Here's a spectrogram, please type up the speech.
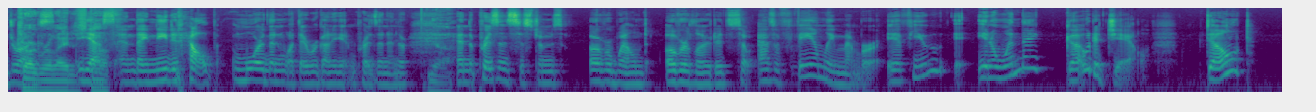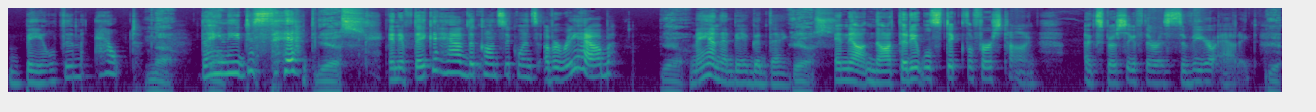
drugs Drug-related yes stuff. and they needed help more than what they were going to get in prison and the Yeah. and the prison system's overwhelmed overloaded so as a family member if you you know when they go to jail don't bail them out No. they need to sit Yes. and if they could have the consequence of a rehab Yeah. man that'd be a good thing Yes. and now, not that it will stick the first time, especially if they're a severe addict Yeah.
